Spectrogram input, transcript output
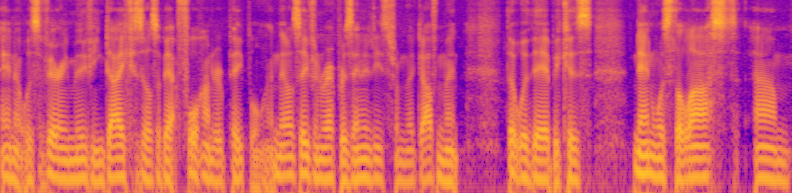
and it was a very moving day because there was about 400 people and there was even representatives from the government that were there because Nan was the last um,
